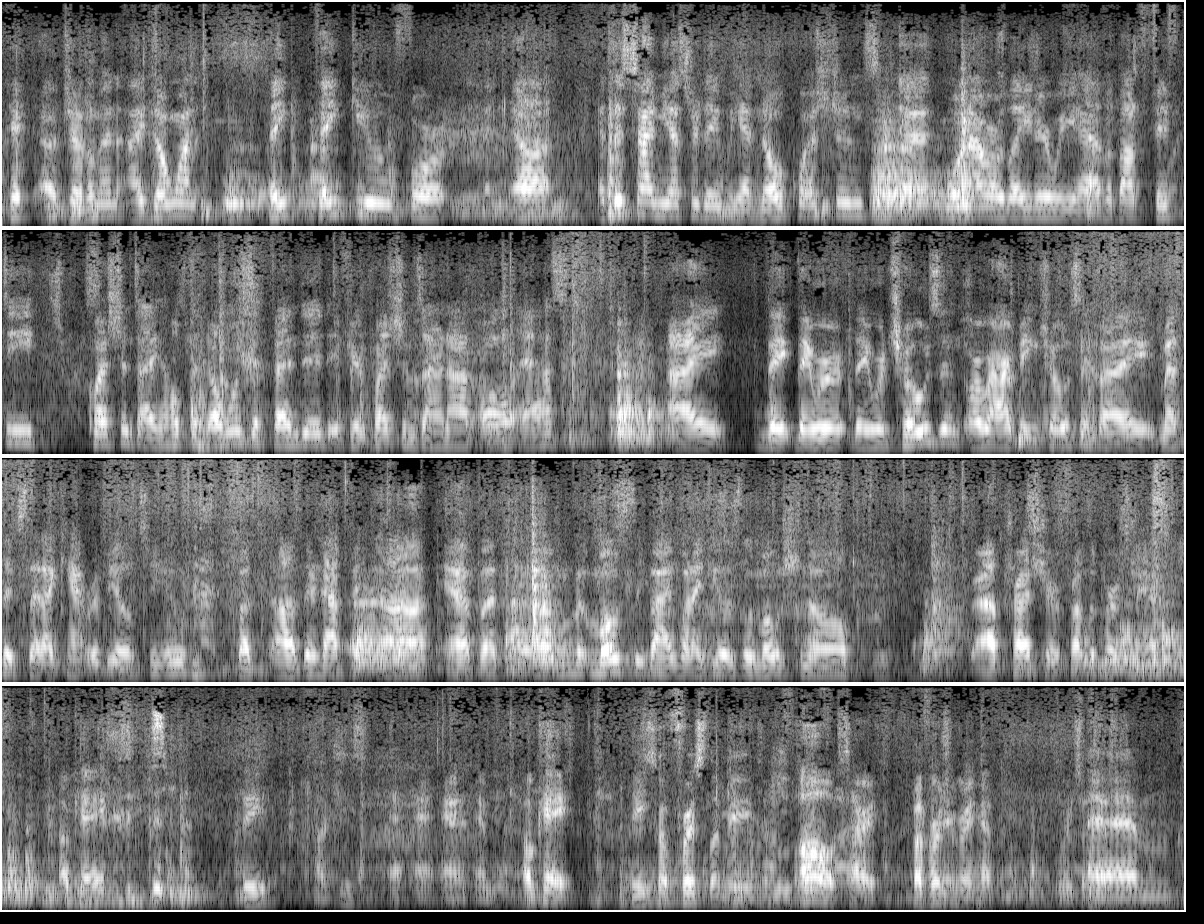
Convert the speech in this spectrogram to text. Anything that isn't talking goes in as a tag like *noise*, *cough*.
Okay, uh, gentlemen, I don't want thank thank you for. Uh, at this time yesterday, we had no questions. At one hour later, we have about fifty questions. I hope that no one's offended if your questions are not all asked. I they, they were they were chosen or are being chosen by methods that I can't reveal to you, but uh, they're not. Uh, uh, but um, mostly by what I feel is the emotional uh, pressure from the person asking you. Okay, the. And, and, okay. The, so first, let me. Oh, sorry. But first, we're going to have. Um,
